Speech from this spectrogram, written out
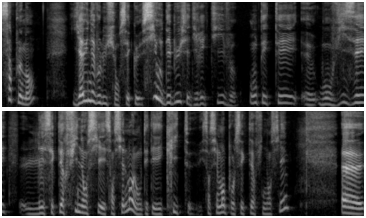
Simplement, il y a une évolution. C'est que si au début ces directives ont été euh, ou ont visé les secteurs financiers essentiellement, et ont été écrites essentiellement pour le secteur financier, euh,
